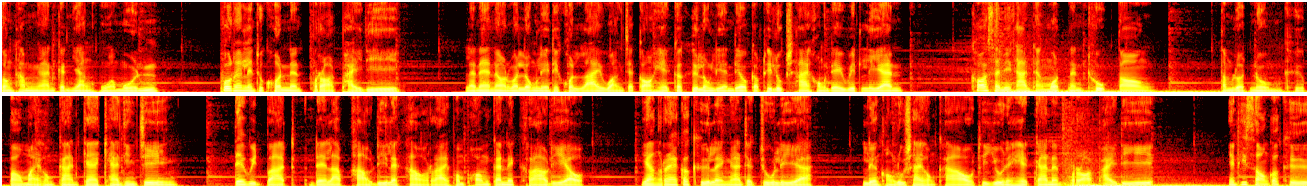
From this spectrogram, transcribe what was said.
ต้องทำงานกันอย่างหัวหมุน พวกนักเรียนทุกคนนั้นปลอดภัยดี และแน่นอนว่าโรงเรียนที่คนร้ายหวังจะก่อเหตุก็คือโรงเรียนเดียวกับที่ลูกชายของเดวิดเรียน ข้อสันนิษฐานทั้งหมดนั้นถูกต้อง ตำรวจหนุ่มคือเป้าหมายของการแก้แค้นจริง ๆ เดวิดบัตได้รับข่าวดีและข่าวร้ายพร้อม ๆ กันในคราวเดียว อย่างแรกก็คือรายงานจากจูเลีย เรื่องของลูกชายของเขาที่อยู่ในเหตุการณ์นั้นปลอดภัยดี อย่างที่สองก็คือ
